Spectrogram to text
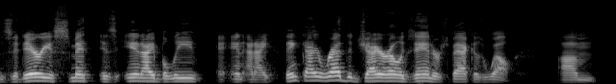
Za'Darius Smith is in, I believe, and, and I think I read that Jaire Alexander's back as well. Um,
